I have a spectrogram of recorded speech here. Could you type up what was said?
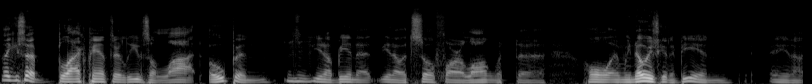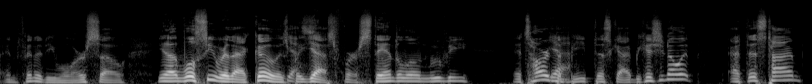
like you said, Black Panther leaves a lot open. Mhm. You know, being that you know it's so far along with the whole, and we know he's going to be in. You know, Infinity War. So, you know, we'll see where that goes. But Yes. yes, for a standalone movie, it's hard Yeah. to beat this guy because you know what? At this time,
